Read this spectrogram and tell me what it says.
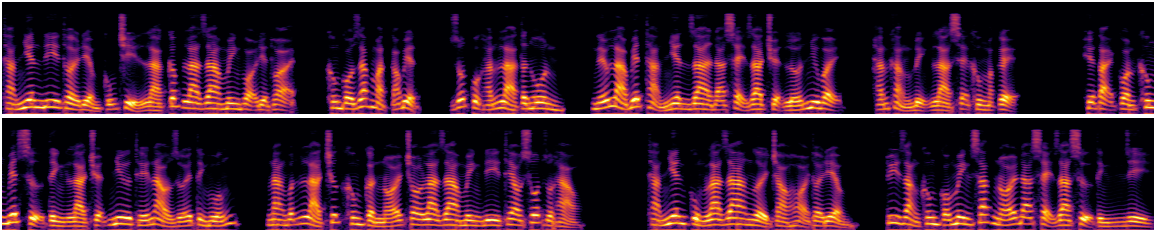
Thản nhiên đi thời điểm cũng chỉ là cấp La Gia Minh gọi điện thoại, không có giáp mặt cáo biệt, rốt cuộc hắn là tân hôn, nếu là biết thản nhiên ra đã xảy ra chuyện lớn như vậy, hắn khẳng định là sẽ không mặc kệ. Hiện tại còn không biết sự tình là chuyện như thế nào dưới tình huống, nàng vẫn là trước không cần nói cho La Gia Minh đi theo suốt ruột hảo. Thản nhiên cùng La Gia người chào hỏi thời điểm, tuy rằng không có minh xác nói đã xảy ra sự tình gì,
